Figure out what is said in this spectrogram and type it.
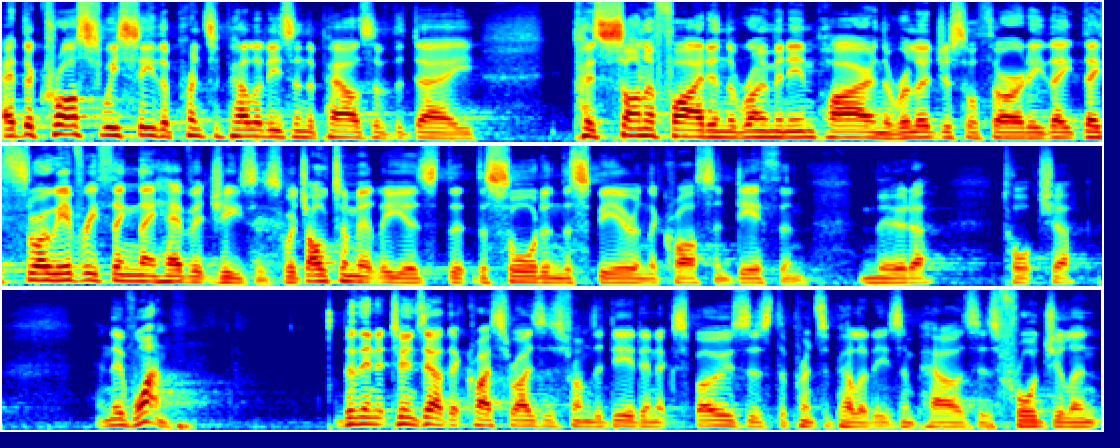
At the cross we see the principalities and the powers of the day personified in the Roman Empire and the religious authority, they, they throw everything they have at Jesus, which ultimately is the, the sword and the spear and the cross and death and murder, torture. And they've won. But then it turns out that Christ rises from the dead and exposes the principalities and powers as fraudulent,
